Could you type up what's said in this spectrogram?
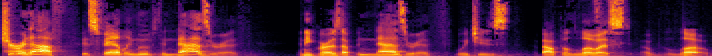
Sure enough, his family moves to Nazareth, and he grows up in Nazareth, which is about the lowest of the low.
